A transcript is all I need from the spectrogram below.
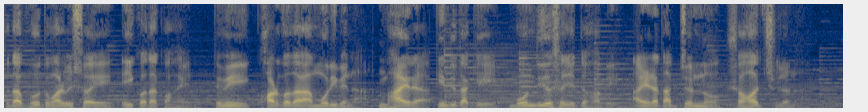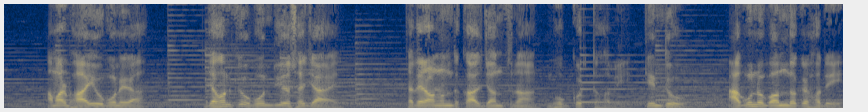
সদাভু তোমার বিষয়ে এই কথা কহেন। তুমি খড়গ দ্বারা মরিবে না। ভাইরা, কিন্তু তাকে বন্দিদশে যেতে হবে, আর এটা তার জন্য সহজ ছিল না। আমার ভাই ও বোনেরা, যখন কেউ বন্দিদশায় যায়, তাদের অনন্তকাল যন্ত্রণা ভোগ করতে হবে। কিন্তু আগুন ও গন্ধকের হদে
